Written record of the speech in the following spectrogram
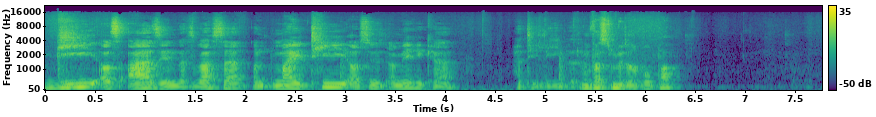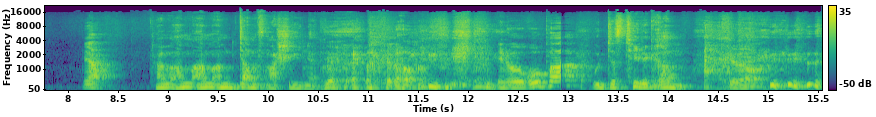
Guy aus Asien das Wasser. Und Maiti aus Südamerika hat die Liebe. Und was mit Europa? Ja, Haben, haben, haben, haben Dampfmaschine in Europa. und das Telegramm. Genau.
